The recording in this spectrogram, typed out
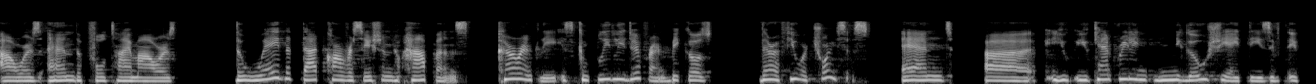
hours and the full-time hours? The way that that conversation happens currently is completely different because there are fewer choices and uh, you you can't really negotiate these if if,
